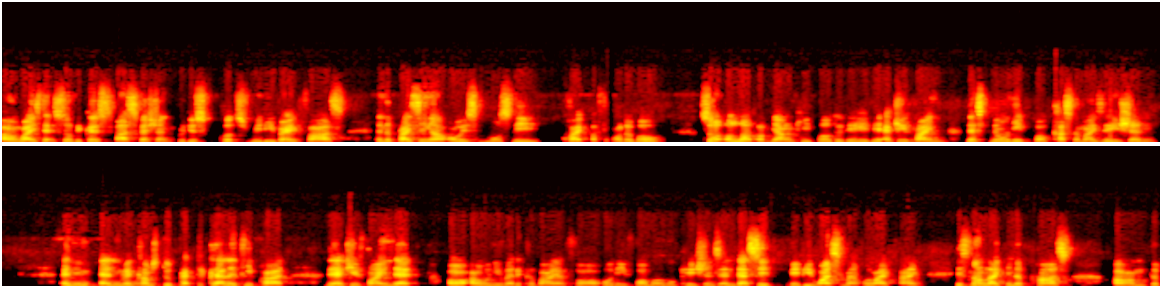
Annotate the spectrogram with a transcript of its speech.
Uh, why is that so? Because fast fashion produce clothes really very fast and the pricing are always mostly quite affordable. So a lot of young people today, they actually find there's no need for customization. And, in, and when it comes to practicality part, they actually find that, oh, I only wear the kebaya for only formal occasions and that's it, maybe once in my whole lifetime. It's not like in the past, um, the,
